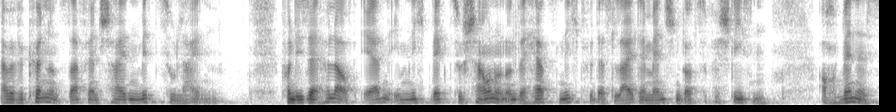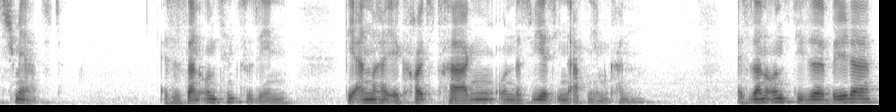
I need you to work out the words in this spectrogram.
aber wir können uns dafür entscheiden, mitzuleiden. Von dieser Hölle auf Erden eben nicht wegzuschauen und unser Herz nicht für das Leid der Menschen dort zu verschließen, auch wenn es schmerzt. Es ist an uns hinzusehen, wie andere ihr Kreuz tragen und dass wir es ihnen abnehmen können. Es ist an uns, diese Bilder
